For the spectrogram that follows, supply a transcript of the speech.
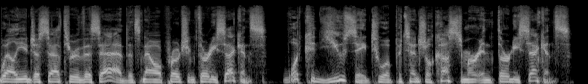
Well, you just sat through this ad that's now approaching 30 seconds. What could you say to a potential customer in 30 seconds?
